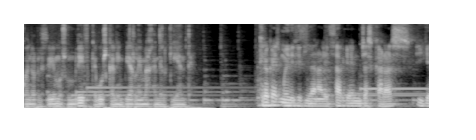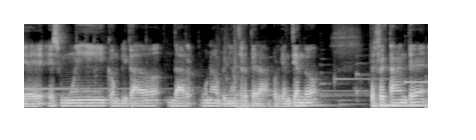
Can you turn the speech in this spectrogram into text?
cuando recibimos un brief que busca limpiar la imagen del cliente. Creo que es muy difícil de analizar, que hay muchas caras y que es muy complicado dar una opinión certera, porque entiendo perfectamente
